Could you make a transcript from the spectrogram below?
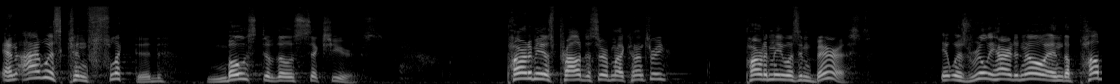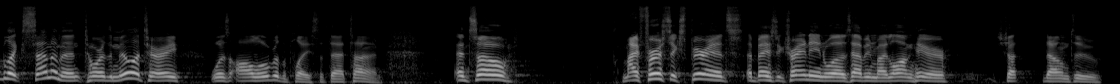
And I was conflicted most of those six years. Part of me was proud to serve my country, part of me was embarrassed it was really hard to know, and the public sentiment toward the military was all over the place at that time. And so, my first experience at basic training was having my long hair shut down to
